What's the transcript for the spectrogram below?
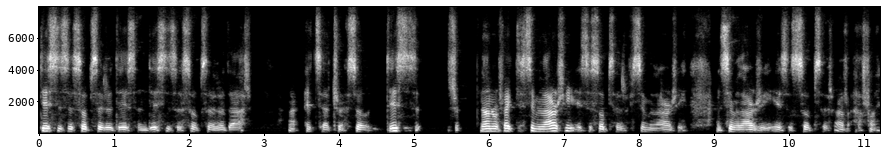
this is a subset of this, and this is a subset of that etc. So this non-reflective similarity is a subset of similarity, and similarity is a subset of affine.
